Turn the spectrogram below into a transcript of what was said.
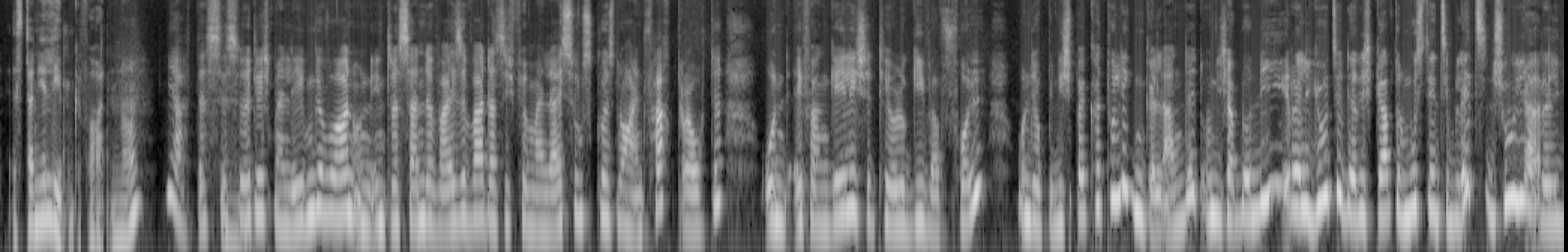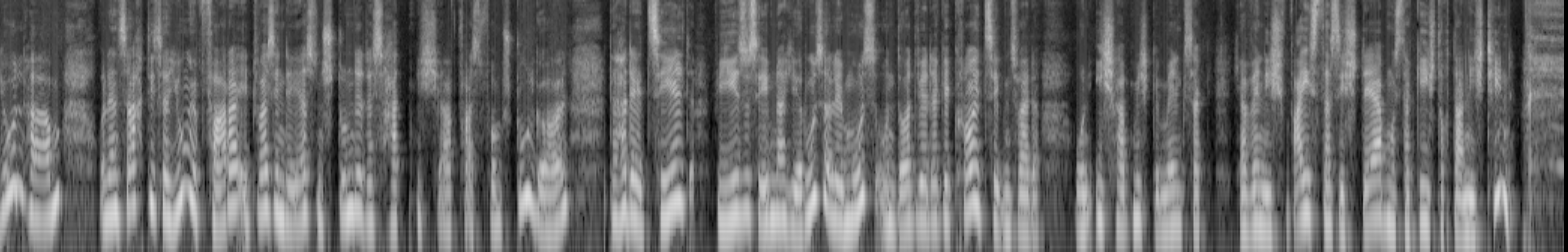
ist dann ihr Leben geworden. Ne? Ja, das ist mhm. wirklich mein Leben geworden. Und interessanterweise war, dass ich für meinen Leistungskurs noch ein Fach brauchte und evangelische Theologie war voll und da bin ich bei Katholiken gelandet und ich habe noch nie Religionsunterricht gehabt und musste jetzt im letzten Schuljahr Religion haben und dann sagt dieser junge Pfarrer etwas in der ersten Stunde, das hat mich ja fast vom Stuhl geholt. Da hat er erzählt, wie Jesus eben nach Jerusalem muss und dort wird er gekreuzigt und so weiter. Und ich habe mich gemeldet und gesagt, ja, wenn ich weiß, dass ich sterben muss, da gehe ich doch da nicht hin.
